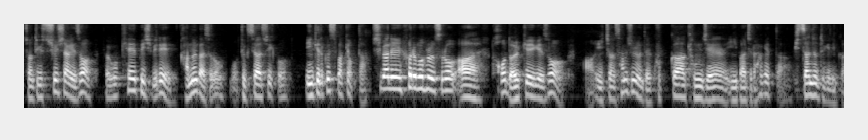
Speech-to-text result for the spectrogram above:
전투기 수출 시장에서 결국 KF-21이 가면 갈수록 뭐 득세할 수 있고 인기를 끌 수밖에 없다. 시간이 흐르면 흐를수록 아, 더 넓게 얘기해서 아, 2030년대 국가 경제에 이바지를 하겠다. 비싼 전투기니까.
